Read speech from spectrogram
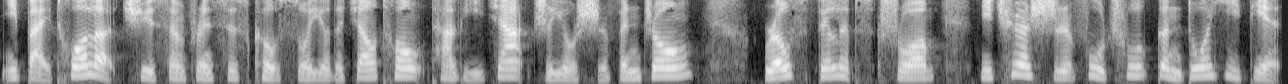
你摆脱了去 San Francisco 所有的交通，他离家只有十分钟。” Rose Phillips 说：“你确实付出更多一点，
